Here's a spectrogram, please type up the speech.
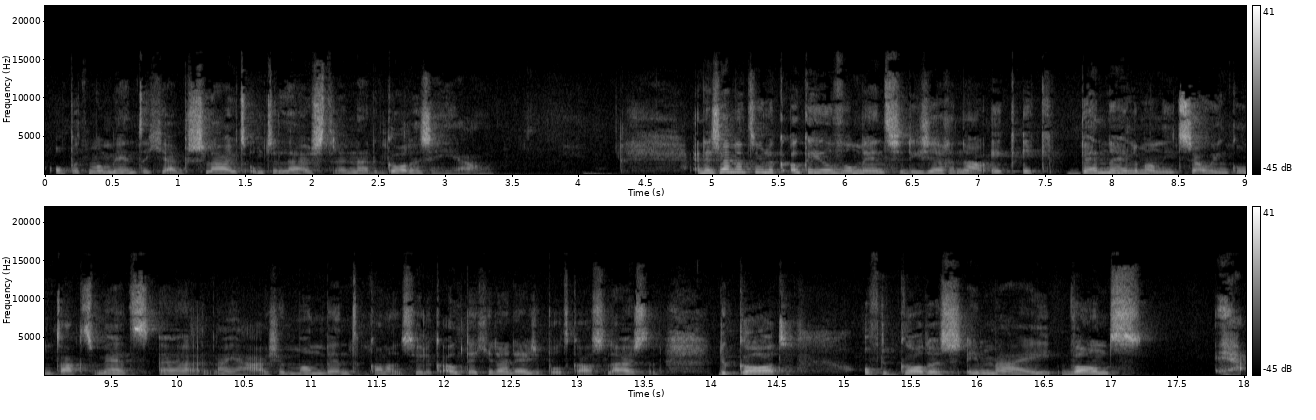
op het moment dat jij besluit om te luisteren naar de goddess in jou? En er zijn natuurlijk ook heel veel mensen die zeggen: Nou, ik, ik ben helemaal niet zo in contact met. Uh, nou ja, als je een man bent, dan kan het natuurlijk ook dat je naar deze podcast luistert. De God of de Goddess in mij. Want ja,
